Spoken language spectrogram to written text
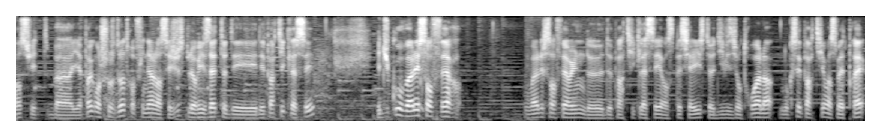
ensuite, bah, il n'y a pas grand-chose d'autre au final, hein. c'est juste le reset des, des parties classées, et du coup, on va aller s'en faire on va aller s'en faire une de, de partie classée en spécialiste division 3 là. Donc c'est parti, on va se mettre prêt.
